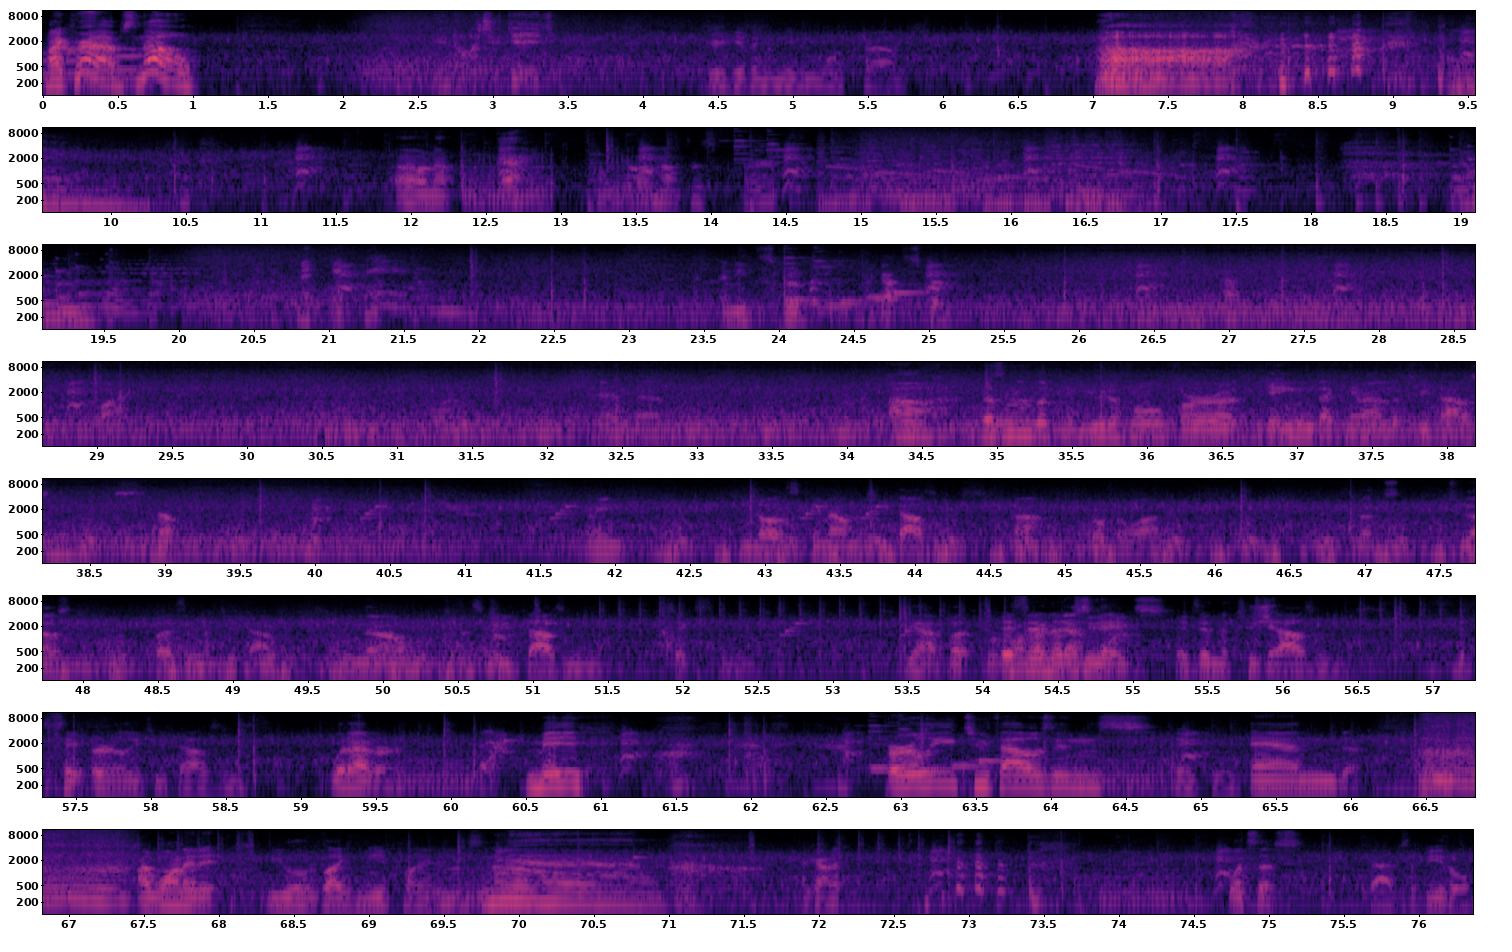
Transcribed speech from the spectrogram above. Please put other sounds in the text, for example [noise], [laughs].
My crabs, no! You know what you did. You're giving him even more crabs. Ah! [laughs] oh no. Ah. Oh god, not this part. I need the spoon. I got the spoon. Why? Shit, man. Oh, doesn't it look beautiful for a game that came out in the 2000s? No. I mean, You know this came out in the 2000s? huh, Overwatch. that's 2000. But it's in the 2000s. No. Because it's 2016. Yeah, but we're It's going in by the two- decades. It's in the 2000s. You have to say early 2000s. Whatever. Me. Early 2000s, Thank you. and I wanted it. You look like me playing this now. Yeah. I got it. [laughs] What's this? That's a beetle.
